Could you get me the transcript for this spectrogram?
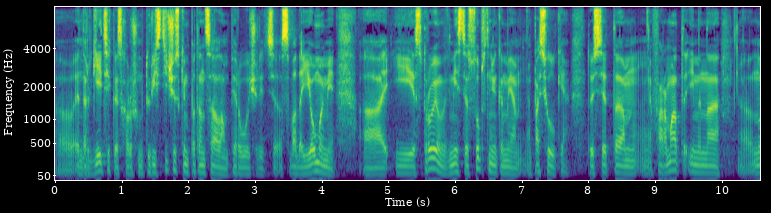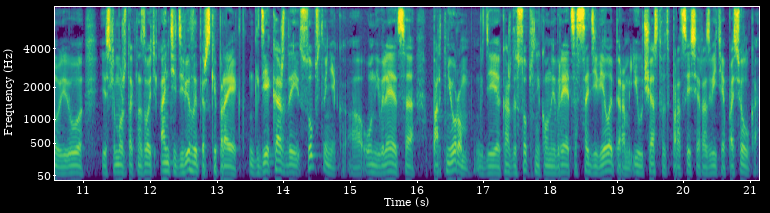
энергетикой, с хорошим туристическим потенциалом, в первую очередь с водоемами, и строим вместе с собственниками поселки. То есть это формат именно, ну, его, если можно так назвать, антидевелоперский проект, где каждый собственник, он является партнером, где каждый собственник, он является содевелопером и участвует в процессе развития поселка.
